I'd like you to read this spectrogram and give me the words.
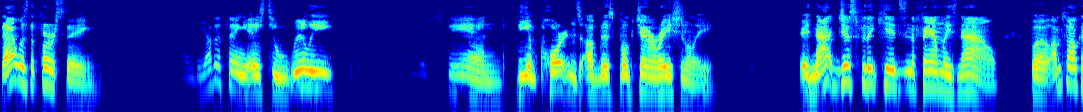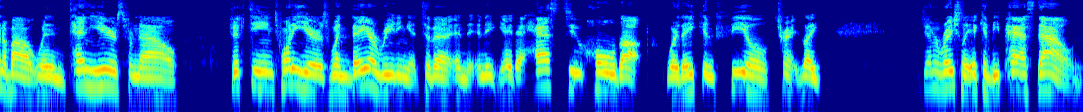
That was the first thing. The other thing is to really understand the importance of this book generationally and not just for the kids and the families now, but I'm talking about when 10 years from now, 15, 20 years, when they are reading it to the, and, and it, it has to hold up where they can feel tra- like generationally, it can be passed down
